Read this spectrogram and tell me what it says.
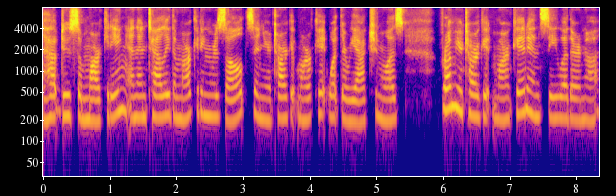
have, do some marketing and then tally the marketing results in your target market, what the reaction was from your target market and see whether or not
